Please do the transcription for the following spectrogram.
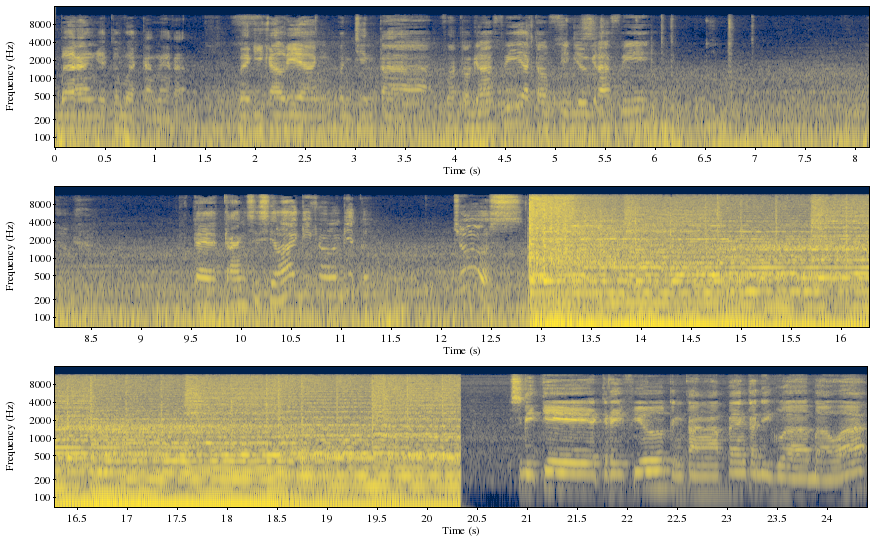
barang gitu buat kamera. Bagi kalian pencinta fotografi atau videografi, ya udah. Kita transisi lagi kalau gitu. Cus. Sedikit review tentang apa yang tadi gua bawa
